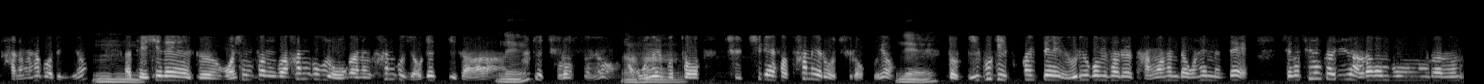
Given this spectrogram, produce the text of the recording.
가능하거든요. 음. 대신에 그 워싱턴과 한국을 오가는 한국 여객기가 네. 크게 줄었어요. 아하. 오늘부터 주 7에서 3회로 줄었고요. 네. 또 미국이 입국할 때 의료 검사를 강화한다고 했는데 제가 최근까지 알아본 바로는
